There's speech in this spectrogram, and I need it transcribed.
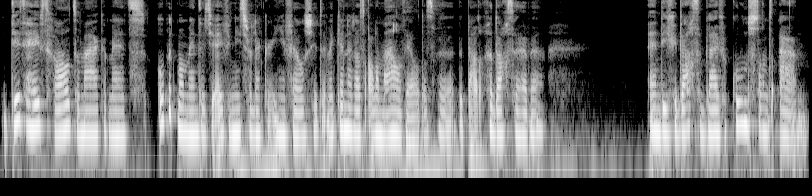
dit heeft vooral te maken met op het moment dat je even niet zo lekker in je vel zit. En we kennen dat allemaal wel, dat we bepaalde gedachten hebben. En die gedachten blijven constant aan.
